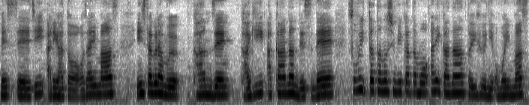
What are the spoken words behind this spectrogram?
メッセージありがとうございます。インスタグラム完全鍵赤なんですね。そういった楽しみ方もありかなというふうに思います。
